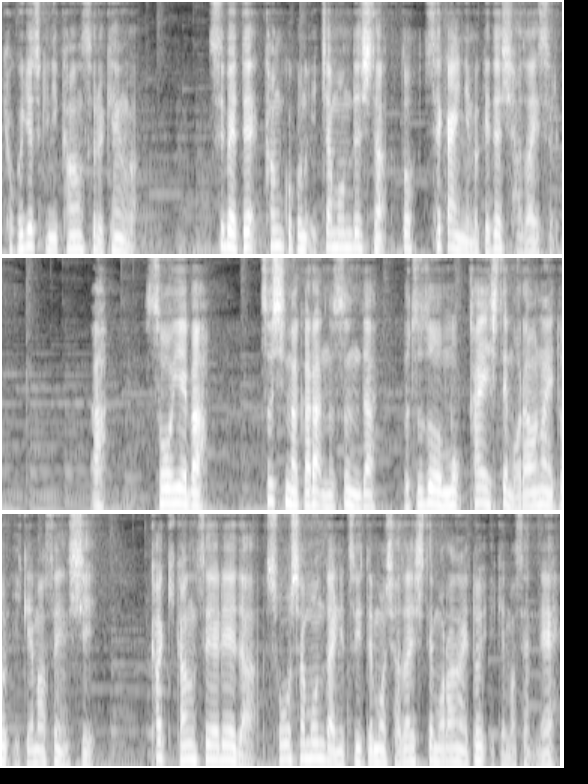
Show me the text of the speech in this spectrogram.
極月期に関する件は、すべて韓国のイチャモンでしたと世界に向けて謝罪する。あ、そういえば、対馬から盗んだ仏像も返してもらわないといけませんし、火器完成レーダー照射問題についても謝罪してもらわないといけませんね。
